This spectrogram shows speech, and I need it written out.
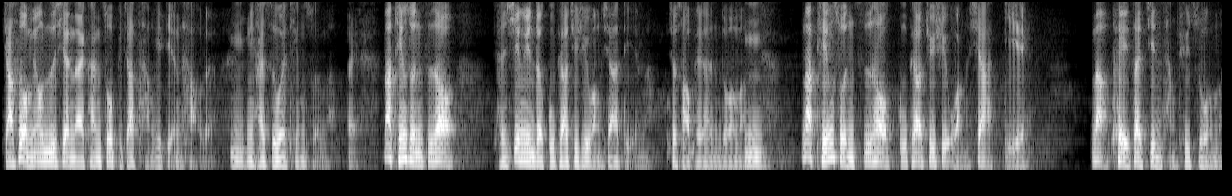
假设我们用日线来看，做比较长一点好了，嗯，你还是会停损嘛？对。那停损之后，很幸运的股票继续往下跌嘛，就少赔很多嘛。嗯。那停损之后，股票继续往下跌，那可以再进场去做吗？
